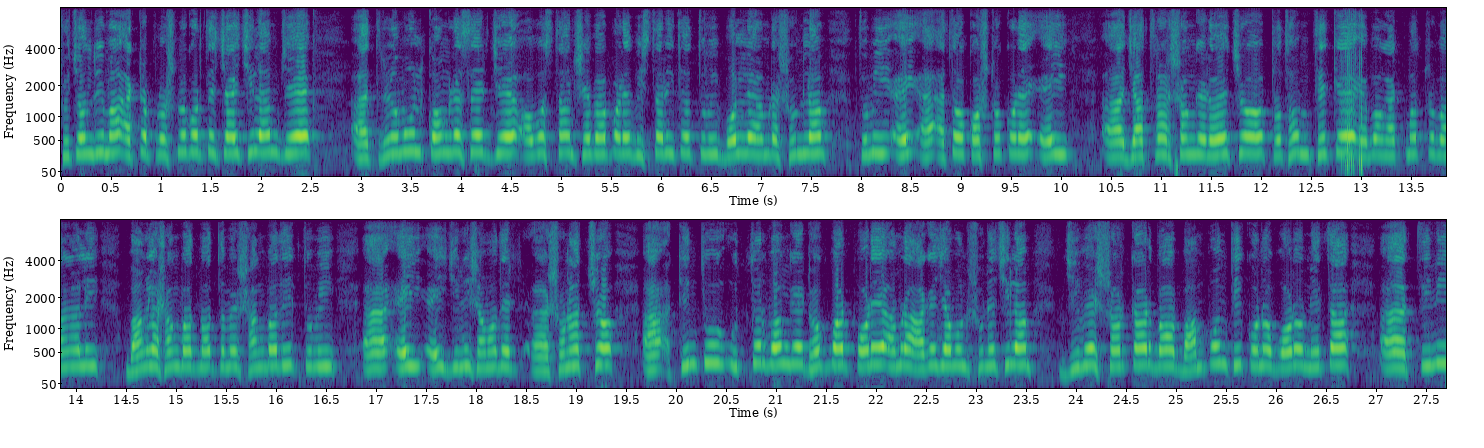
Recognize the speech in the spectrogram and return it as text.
সুচন্দ্রিমা একটা প্রশ্ন করতে চাইছিলাম যে তৃণমূল কংগ্রেসের যে অবস্থান সে ব্যাপারে বিস্তারিত তুমি বললে আমরা শুনলাম তুমি এই এত কষ্ট করে এই যাত্রার সঙ্গে রয়েছো প্রথম থেকে এবং একমাত্র বাঙালি বাংলা সংবাদ মাধ্যমের সাংবাদিক। তুমি এই এই জিনিস আমাদের শোনাচ্ছ। কিন্তু উত্তরবঙ্গে ঢোকবার পরে আমরা আগে যেমন শুনেছিলাম জীবেশ সরকার বা বামপন্থী কোনো বড় নেতা তিনি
